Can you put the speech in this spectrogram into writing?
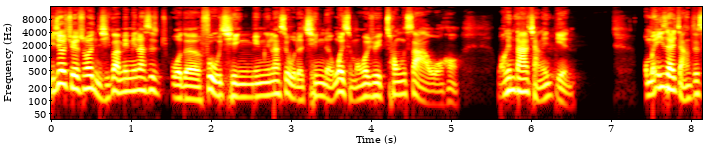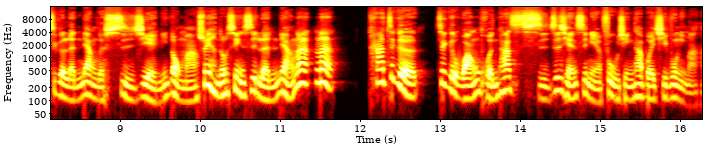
你就觉得说很奇怪，明明那是我的父亲，明明那是我的亲人，为什么会去冲煞我哈？我跟大家讲一点，我们一直在讲这是个能量的世界，你懂吗？所以很多事情是能量。那那他这个这个亡魂，他死之前是你的父亲，他不会欺负你吗？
